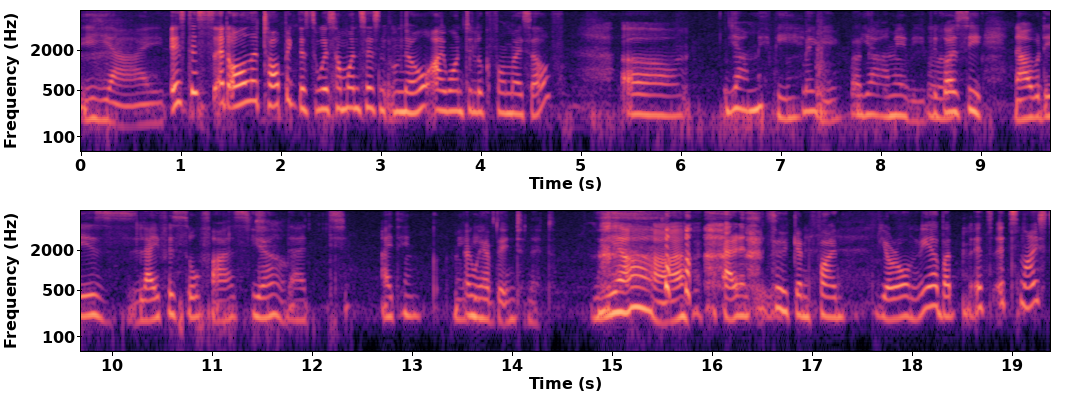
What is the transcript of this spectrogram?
Yeah, I is this at all a topic this where someone says no I want to look for myself Um, yeah, maybe. maybe yeah, maybe. Because see, nowadays life is so fast Yeah. that I think maybe. and we have the internet yeah, apparently. so you can find your own yeah but it's it's nice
